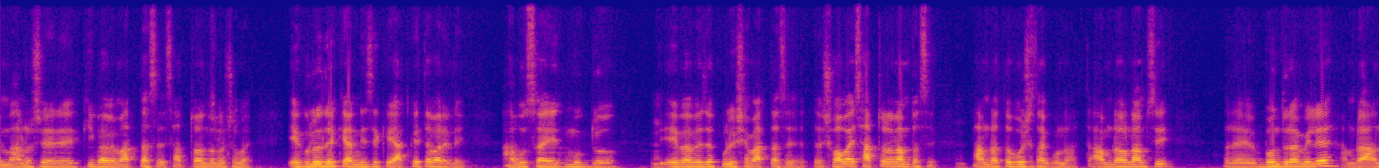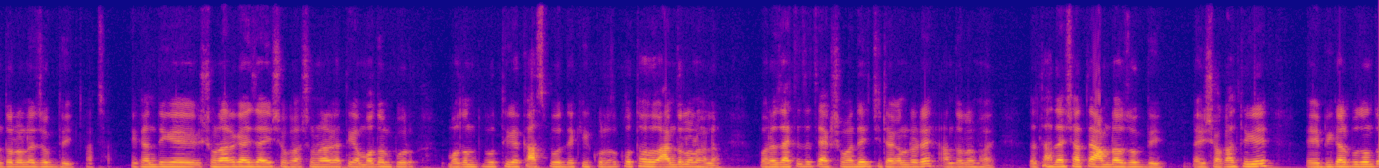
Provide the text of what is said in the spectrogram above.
মানুষের কীভাবে মারতাছে ছাত্র আন্দোলনের সময়। এগুলো দেখে আর নিজেকে আটকাইতে পারে নাই। আবু সাইদ মুগ্ধ এভাবে যে পুলিশে মারতাছে সবাই ছাত্ররা নামতাছে। আমরা তো বসে থাকব না। তা আমরাও নামছি মানে বন্ধুরা মিলে আমরা আন্দোলনে যোগ দিই। আচ্ছা। এখান থেকে সোনারগাঁয় যাই সোনা- সোনারগাঁ থেকে মদনপুর মদনপুর থেকে কাশপুর দেখি কোথাও আন্দোলন হলাম পরে যাইতে যাইতে এক সময় দেখি চিটাগাং রোডে আন্দোলন হয়। তো তাদের সাথে আমরাও যোগ দিই। এই সকাল থেকে এই বিকাল পর্যন্ত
